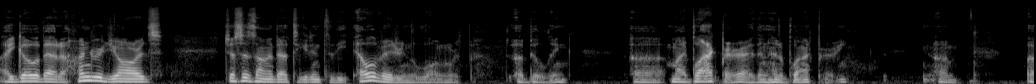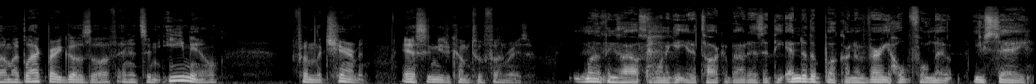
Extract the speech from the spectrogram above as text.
I go about a hundred yards, just as I'm about to get into the elevator in the Longworth uh, building. Uh, my BlackBerry. I then had a BlackBerry. Um, uh, my BlackBerry goes off, and it's an email from the chairman asking me to come to a fundraiser. One of the things I also want to get you to talk about is at the end of the book, on a very hopeful note, you say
